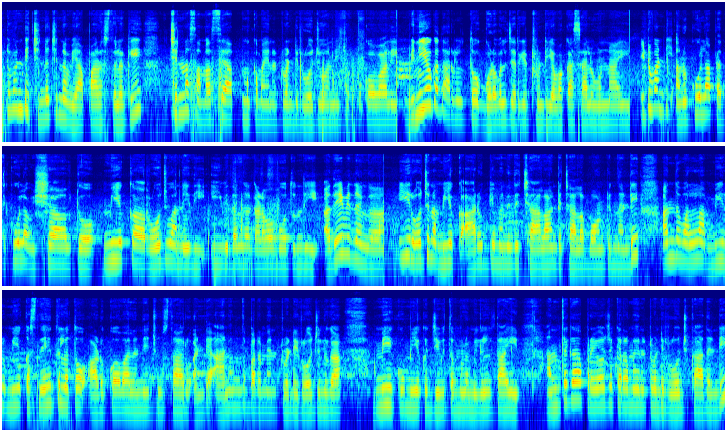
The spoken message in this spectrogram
ఇటువంటి చిన్న చిన్న వ్యాపారస్తులకి చిన్న సమస్యాత్మకమైనటువంటి రోజు అని చెప్పుకోవాలి. వినియోగదారులతో గొడవలు జరిగేటువంటి అవకాశాలు ఉన్నాయి. ఇటువంటి అనుకూల ప్రతికూల విషయాలతో మీ యొక్క రోజు అనేది ఈ విధంగా గడవబోతుంది. అదేవిధంగా ఈ రోజున మీ యొక్క ఆరోగ్యం అనేది చాలా అంటే చాలా బాగుంటుందండి. అందువల్ల మీరు మీ యొక్క స్నేహితులతో ఆడుకోవాలని చూస్తారు. అంటే ఆనందపరమైనటువంటి రోజులుగా మీకు మీ యొక్క జీవితంలో మిగులుతాయి. అంతగా ప్రయోజకరమైనటువంటి రోజు కాదండి.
